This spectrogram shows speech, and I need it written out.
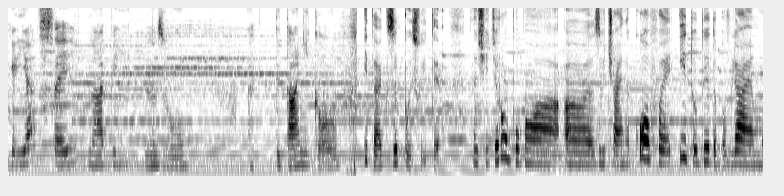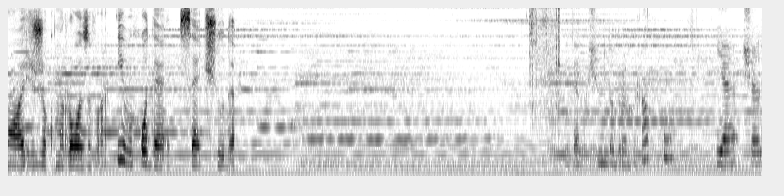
І так, я цей напій назву е, Титаніко. І так, записуйте. Значить, робимо е, звичайне кофе і туди додаємо ріжок морозива. І виходить це чудо. І так, всім доброго ранку. Я зараз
